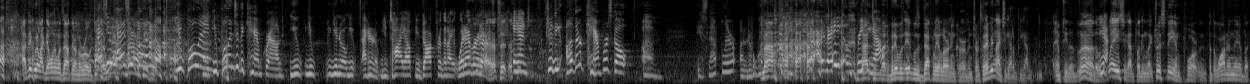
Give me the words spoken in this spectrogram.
I think we're like the only ones out there on the road. Too. As Like, you, as you, brown no, no, people? no. you pull in, you pull into the campground. You, you, you know, you, I don't know. You tie up, you dock for the night, whatever it is. Yeah, that's it, that's it. and do the other campers go? Um, is that Blair Underwood? Are they freaking Not too out? much, but it was it was definitely a learning curve in terms because every night you got to you got to empty the, uh, the Yeah. waste, you got to plug in electricity and pour put the water in there. But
